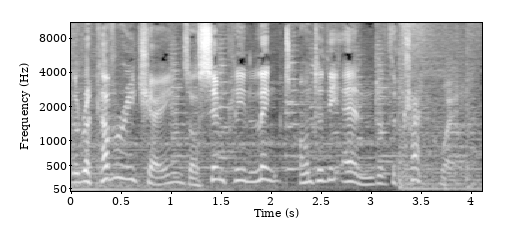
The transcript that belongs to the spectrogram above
The recovery chains are simply linked onto the end of the trackway.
